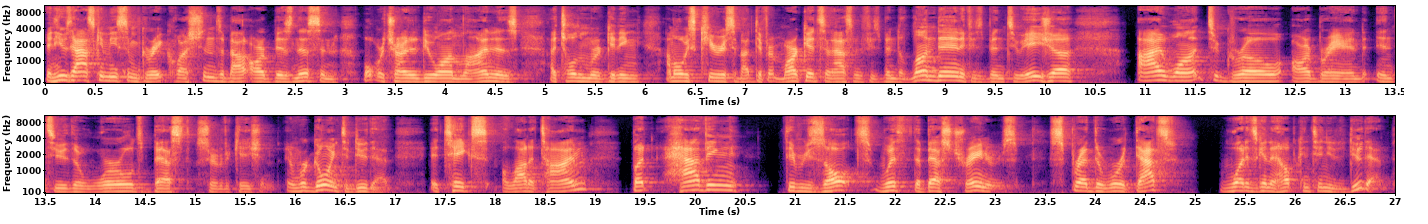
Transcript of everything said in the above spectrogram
And he was asking me some great questions about our business and what we're trying to do online. And as I told him, we're getting, I'm always curious about different markets and asked him if he's been to London, if he's been to Asia. I want to grow our brand into the world's best certification. And we're going to do that. It takes a lot of time, but having the results with the best trainers spread the word. That's what is going to help continue to do that.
